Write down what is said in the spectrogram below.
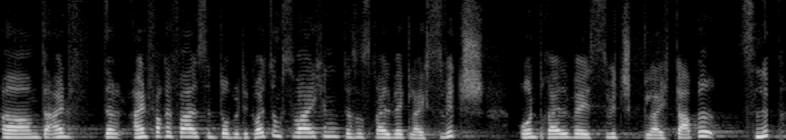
Ähm, der, ein, der, einfache Fall sind doppelte Kreuzungsweichen, das ist Railway gleich Switch und Railway Switch gleich Double Slip.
